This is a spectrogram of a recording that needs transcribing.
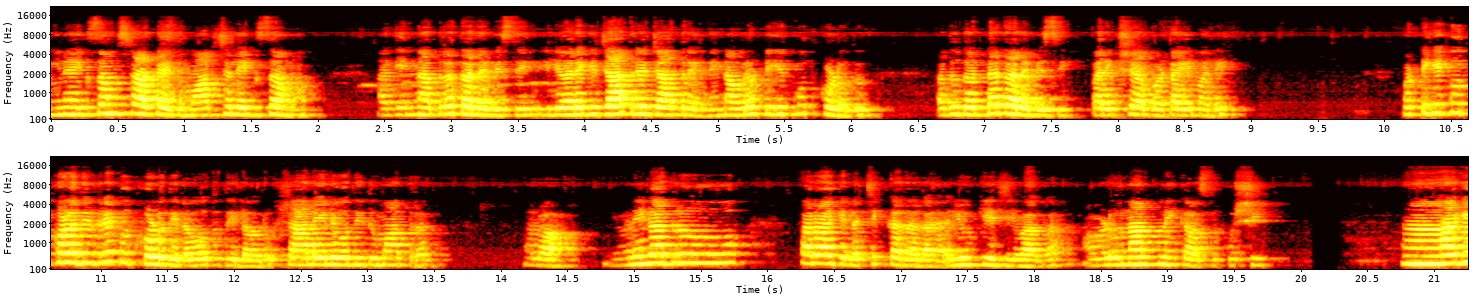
ಇನ್ನು ಎಕ್ಸಾಮ್ ಸ್ಟಾರ್ಟ್ ಆಯಿತು ಮಾರ್ಚಲ್ಲಿ ಎಕ್ಸಾಮ್ ಹಾಗೆ ಇನ್ನು ಅದರ ತಲೆ ಬಿಸಿ. ಇಲ್ಲಿವರೆಗೆ ಜಾತ್ರೆ ಜಾತ್ರೆ. ನಾವು ಅವರೊಟ್ಟಿಗೆ ಕೂತ್ಕೊಳ್ಳೋದು. ಅದು ದೊಡ್ಡ ತಲೆ ಬಿಸಿ, ಪರೀಕ್ಷೆ ಆಗುವ ಟೈಮಲ್ಲಿ ಒಟ್ಟಿಗೆ ಕೂತ್ಕೊಳ್ಳೋದಿದ್ರೆ ಕೂತ್ಕೊಳ್ಳೋದಿಲ್ಲ, ಓದೋದಿಲ್ಲ ಅವರು. ಶಾಲೆಯಲ್ಲಿ ಓದಿದ್ದು ಮಾತ್ರ. ಅಲ್ವಾ? ಇವನಿಗಾದರೂ ಪರವಾಗಿಲ್ಲ, ಚಿಕ್ಕದಲ್ಲ ಯು ಕೆ ಜಿ ಇವಾಗ. ಅವಳು ನಾಲ್ಕನೇ ಕಾಸು ಖುಷಿ. ಹಾಗೆ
